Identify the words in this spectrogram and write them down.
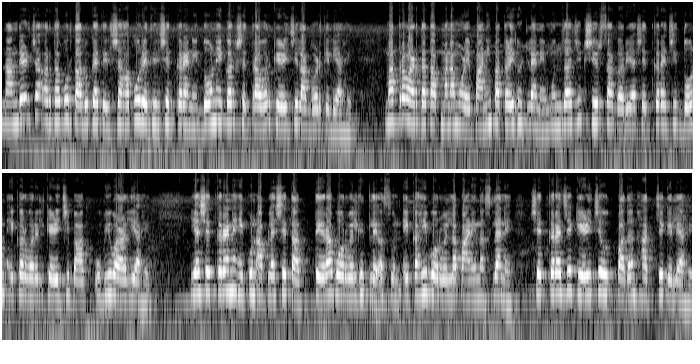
नांदेडच्या अर्धापूर तालुक्यातील शहापूर येथील शेतकऱ्यांनी दोन एकर क्षेत्रावर केळीची लागवड केली आहे. मात्र वाढत्या तापमानामुळे पाणी पातळी घटल्याने मुंजाजी क्षीरसागर या शेतकऱ्याची दोन एकरवरील केळीची बाग उभी वाळली आहे. या शेतकऱ्याने एकूण आपल्या शेतात तेरा बोरवेल घेतले असून एकाही बोरवेलला पाणी नसल्याने शेतकऱ्याचे केळीचे उत्पादन हातचे गेले आहे.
